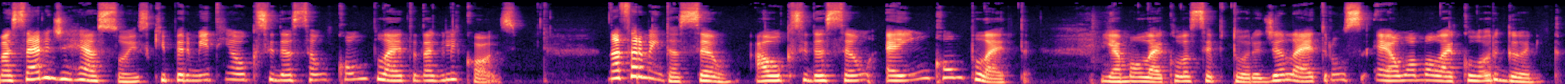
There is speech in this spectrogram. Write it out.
uma série de reações que permitem a oxidação completa da glicose. Na fermentação, a oxidação é incompleta e a molécula aceptora de elétrons é uma molécula orgânica.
